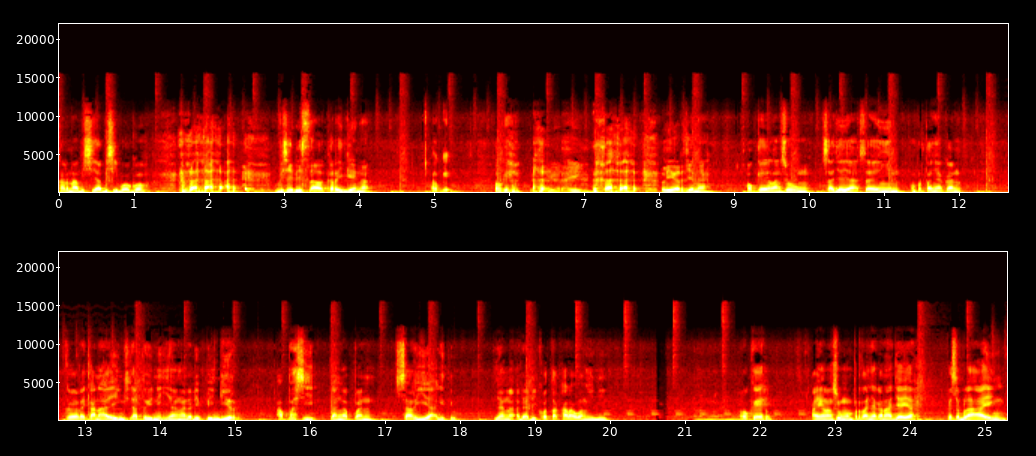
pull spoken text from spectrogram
karena bisa bisi bogoh bisa di stalker igena oke. Oke liar cina. Oke langsung saja ya. Saya ingin mempertanyakan ke rekan aing satu ini yang ada di pinggir. Apa sih tanggapan Saria gitu yang ada di kota Karawang ini Oke, Aing langsung mempertanyakan aja ya ke sebelah Aing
